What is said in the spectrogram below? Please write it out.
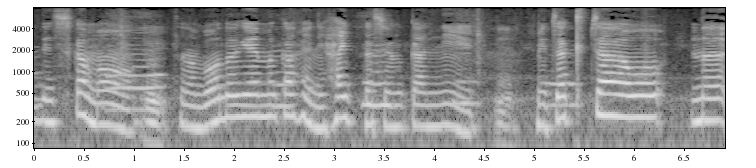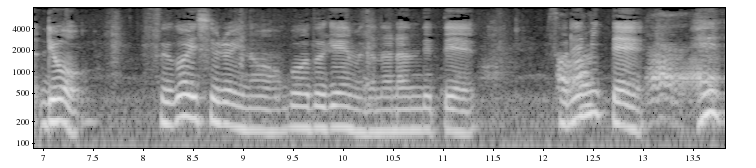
うん。でしかも、うん。そのボードゲームカフェに入った瞬間にうん。めちゃくちゃおな量すごい種類のボードゲームが並んでてそれ見てえ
